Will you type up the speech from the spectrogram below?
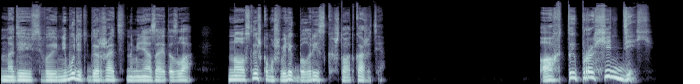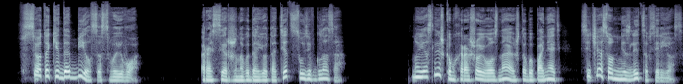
Надеюсь, вы не будете держать на меня за это зла, но слишком уж велик был риск, что откажете. «Ах ты, прохиндей! все таки добился своего!» Рассерженно выдает отец, судя в глаза. Но я слишком хорошо его знаю, чтобы понять, сейчас он не злится всерьез.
